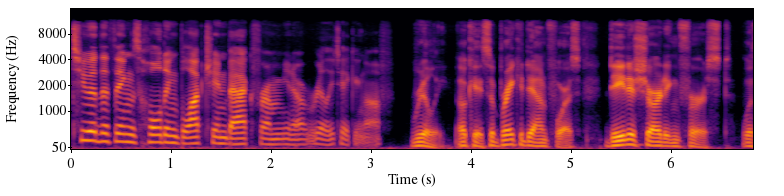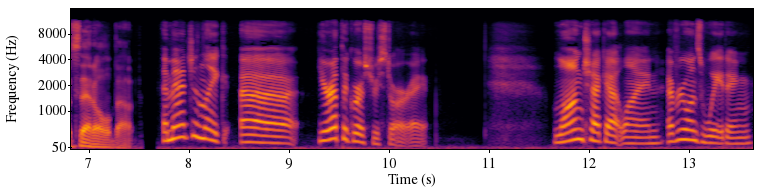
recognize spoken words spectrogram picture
two of the things holding blockchain back from, you know, really taking off. Really? Okay, so break it down for us. Data sharding first. What's that all about? Imagine like uh you're at the grocery store, right? Long checkout line, everyone's waiting.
